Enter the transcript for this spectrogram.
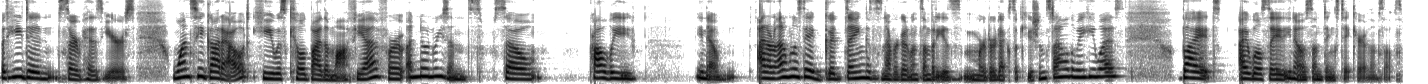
but he did serve his years. Once he got out, he was killed by the mafia for unknown reasons. So, probably, you know, I don't I don't want to say a good thing because it's never good when somebody is murdered execution style the way he was. But I will say, you know, some things take care of themselves.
